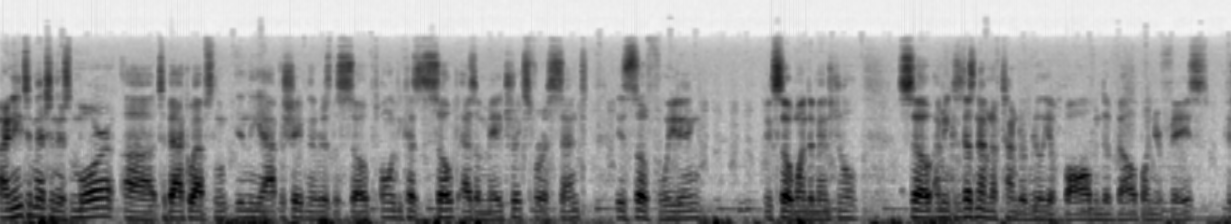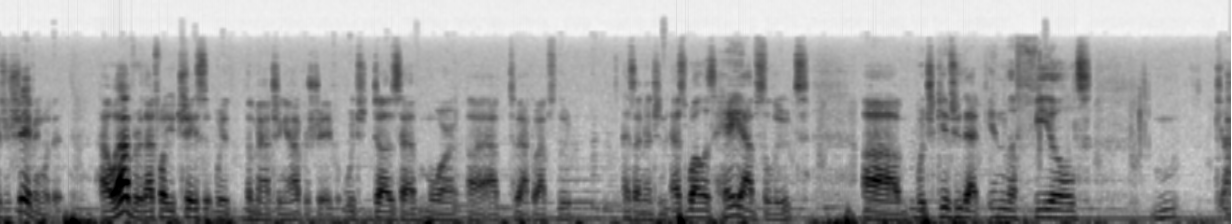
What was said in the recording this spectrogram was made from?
I need to mention there's more uh, tobacco absolute in the aftershave than there is the soap, only because soap as a matrix for a scent is so fleeting. It's so one dimensional. So, I mean, because it doesn't have enough time to really evolve and develop on your face because you're shaving with it. However, that's why you chase it with the matching aftershave, which does have more uh, tobacco absolute, as I mentioned, as well as hay absolute, um, which gives you that in the field, ah,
